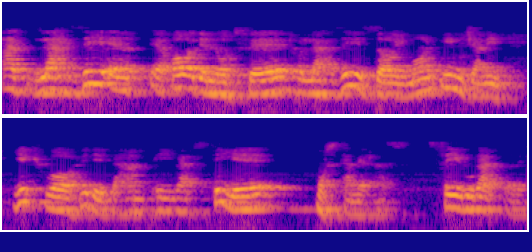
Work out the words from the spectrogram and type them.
از لحظه انعقاد نطفه تا لحظه زایمان این جنین یک واحد به هم پیوسته مستمر است. سیرورت داره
